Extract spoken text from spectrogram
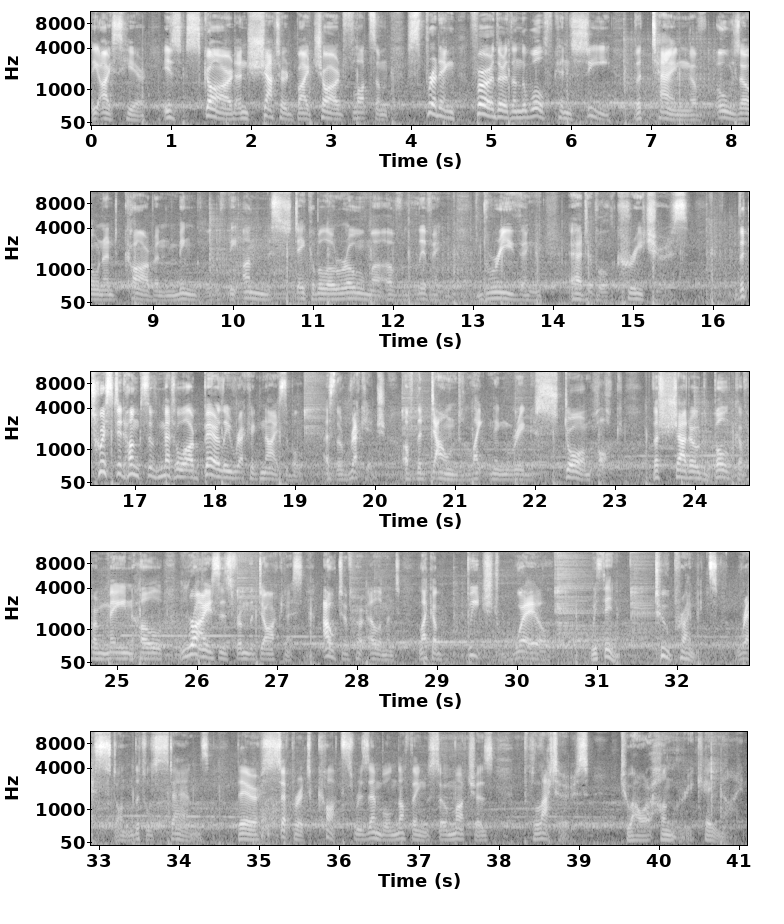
The ice here is scarred and shattered by charred flotsam, spreading further than the wolf can see. The tang of ozone and carbon mingle with the unmistakable aroma of living, breathing, edible creatures. The twisted hunks of metal are barely recognizable as the wreckage of the downed lightning rig Stormhawk. The shadowed bulk of her main hull rises from the darkness, out of her element, like a beached whale. Within, two primates rest on little stands. Their separate cots resemble nothing so much as platters to our hungry canine.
